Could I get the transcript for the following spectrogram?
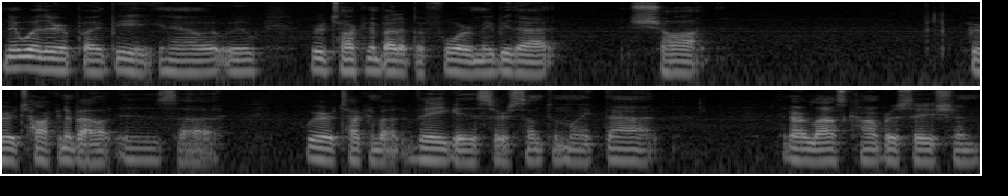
Know whether it might be. You know, it, we, we were talking about it before. Maybe that shot we were talking about is uh, we were talking about Vegas or something like that in our last conversation.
